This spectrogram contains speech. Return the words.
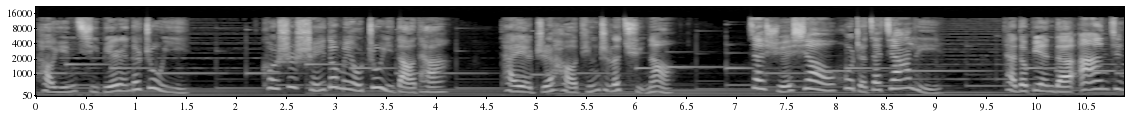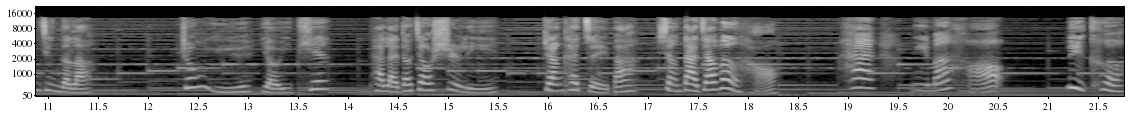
好引起别人的注意。可是谁都没有注意到他，他也只好停止了取闹。在学校或者在家里，他都变得安安静静的了。终于有一天，他来到教室里。张开嘴巴向大家问好，嗨，你们好！立刻，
